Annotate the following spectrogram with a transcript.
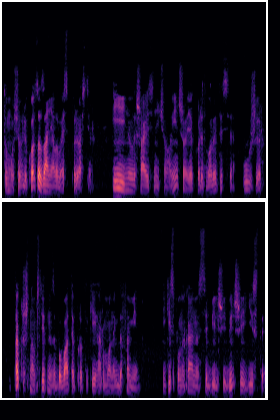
тому що глюкоза зайняла весь простір, і їй не лишається нічого іншого, як перетворитися у жир. Також нам слід не забувати про такий гормон, як дофамін, який спонукає нас все більше і більше їсти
